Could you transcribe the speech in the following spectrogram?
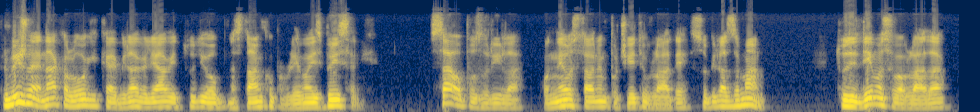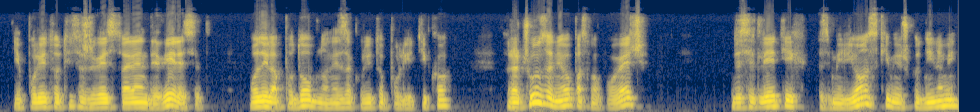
Približno enaka logika je bila veljavi tudi ob nastanku problema izbrisanih. Vsa opozorila o neustavnem početju vlade so bila za manj. Tudi Demosova vlada je po letu 1991 vodila podobno nezakonito politiko, račun za njo pa smo po več desetletjih z milijonskimi škodninami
